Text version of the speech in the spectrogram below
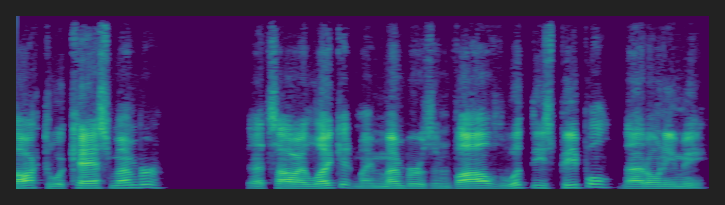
talk to a cast member. That's how I like it. My members involved with these people, not only me.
